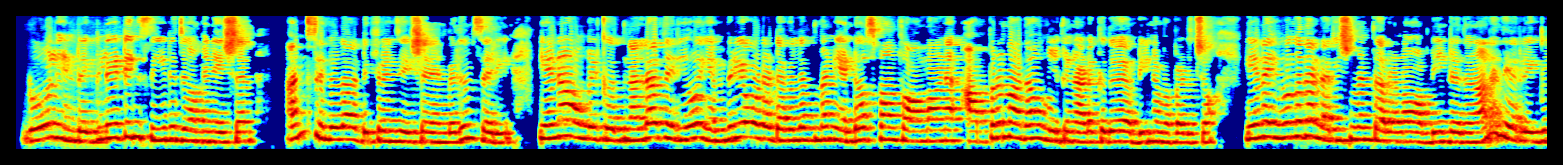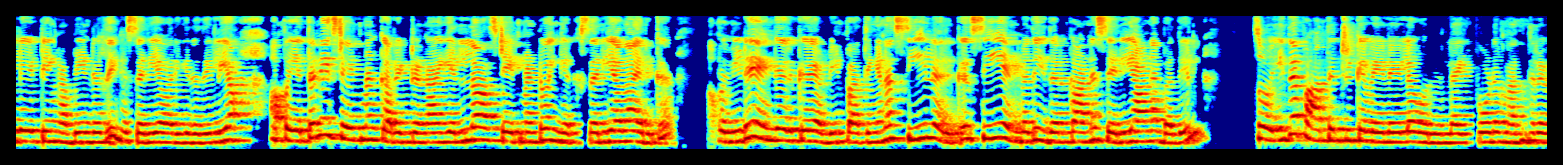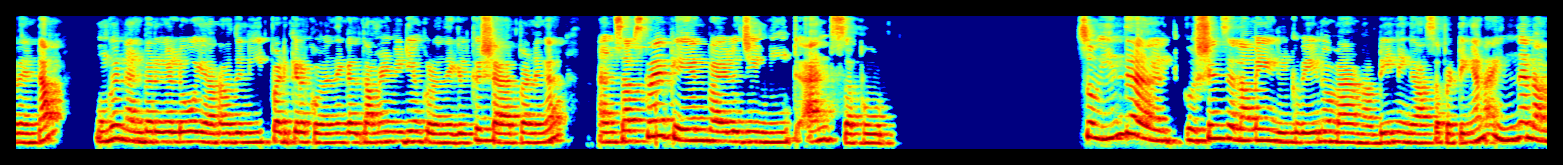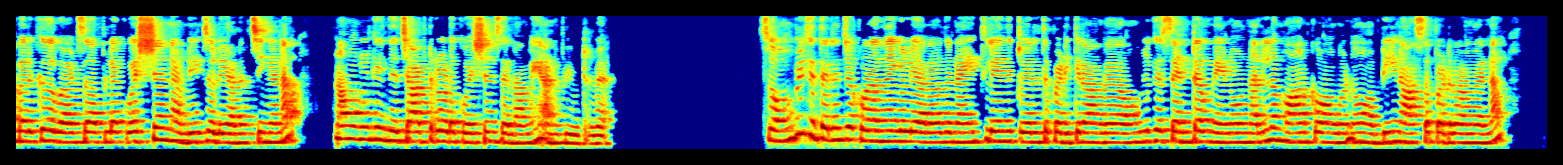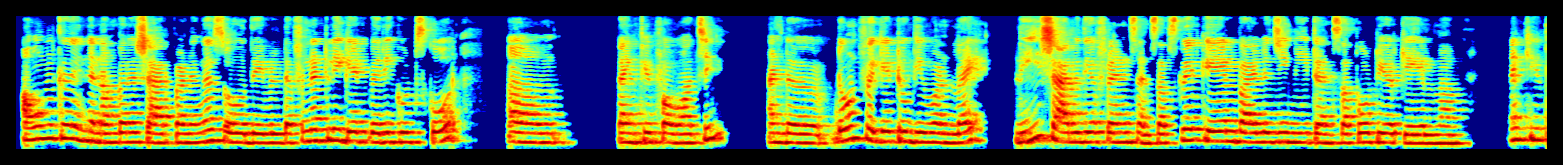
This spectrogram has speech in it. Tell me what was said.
Role in regulating seed germination and cellular differentiation என்பதும் சரி. ஏன்னா உங்களுக்கு நல்லா தெரியும் எம்பிரியோட டெவலப்மெண்ட் எண்டோஸ்பாம் ஃபார்ம் ஆன அப்புறமா தான் உங்களுக்கு நடக்குது அப்படின்னு நம்ம படித்தோம் ஏன்னா இவங்க தான் நரிஷ்மெண்ட் தரணும் அப்படின்றதுனால தேர் ரெகுலேட்டிங் அப்படின்றது இங்கே சரியா வருகிறது இல்லையா? அப்போ எத்தனை ஸ்டேட்மெண்ட் கரெக்டுனா எல்லா ஸ்டேட்மெண்ட்டும் இங்கே சரியா தான் இருக்கு. அப்ப விடை எங்க இருக்கு அப்படின்னு பாத்தீங்கன்னா சில இருக்கு. சி என்பது இதற்கான சரியான பதில். ஸோ இதை பார்த்துட்டு இருக்க வேலையில ஒரு லைக் போட மறந்துட வேண்டாம். உங்கள் நண்பர்களோ யாராவது நீட் படிக்கிற குழந்தைகள் தமிழ் மீடியம் குழந்தைகளுக்கு ஷேர் பண்ணுங்க. And subscribe KL biology NEET and support so இந்த கொஷின்ஸ் எல்லாமே எங்களுக்கு வேணும் மேம் அப்படின்னு நீங்க ஆசைப்பட்டீங்கன்னா இந்த நம்பருக்கு வாட்ஸ்அப்ல கொஷின் அப்படின்னு சொல்லி அனுப்பிச்சிங்கன்னா நான் உங்களுக்கு இந்த சாப்டரோட கொஷின்ஸ் எல்லாமே அனுப்பி விட்டுருவேன். ஸோ உங்களுக்கு தெரிஞ்ச குழந்தைகள் யாராவது நைன்த்லேருந்து டுவெல்த்து படிக்கிறாங்க அவங்களுக்கு சென்டம் வேணும் நல்ல மார்க் வாங்கணும் அப்படின்னு ஆசைப்படுறாங்கன்னா அவங்களுக்கு இந்த நம்பரை ஷேர் பண்ணுங்க. So they will definitely get very good score thank you for வாட்சிங் and don't forget to give one like please share with your friends and subscribe KL biology NEET and support your KL ma'am thank you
